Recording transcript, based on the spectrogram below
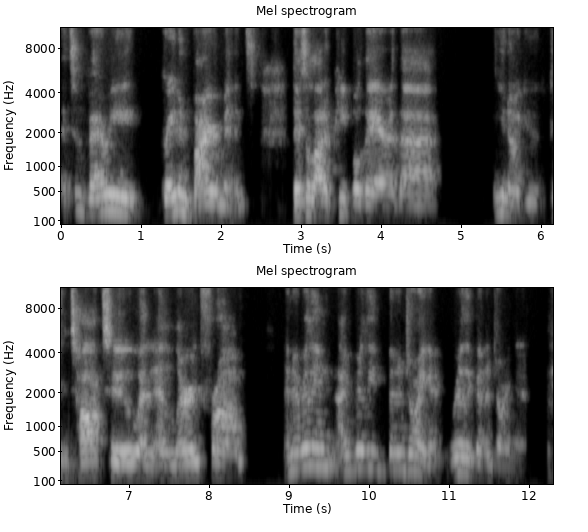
it's a very great environment. There's a lot of people there that you know you can talk to and, and learn from and I really, I really been enjoying it. Really been enjoying it.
